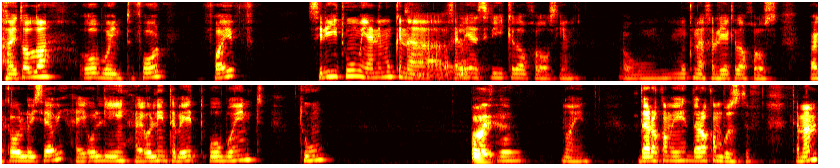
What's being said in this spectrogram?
هيطلع 0.4532 يعني ممكن أخليها 3 كده وخلاص يعني. أو ممكن أخليها كده وخلاص. بعد كده أقول له يساوي. هيقول لي إيه؟ هيقول لي أنت بقيت 0.2 طيب 49 ده رقم إيه؟ ده رقم positive تمام؟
